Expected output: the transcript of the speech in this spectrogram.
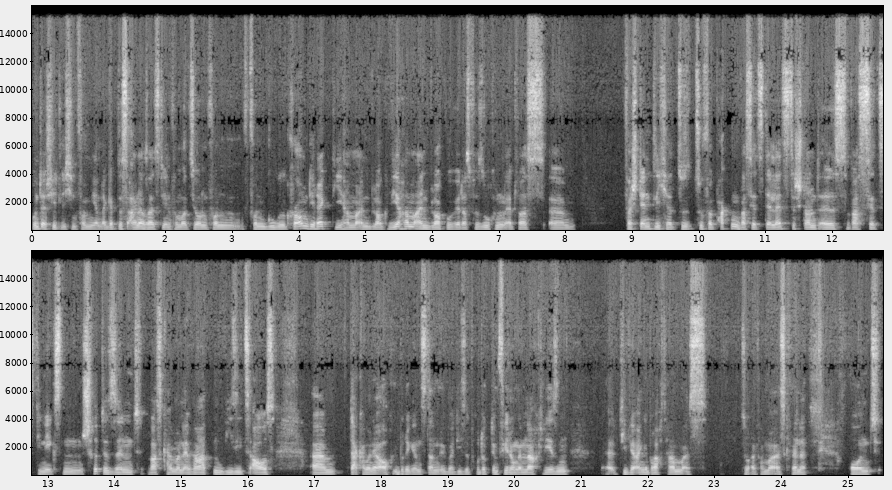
unterschiedlich informieren. Da gibt es einerseits die Informationen von, von Google Chrome direkt, die haben einen Blog. Wir haben einen Blog, wo wir das versuchen, etwas ähm, verständlicher zu, zu verpacken, was jetzt der letzte Stand ist, was jetzt die nächsten Schritte sind, was kann man erwarten, wie sieht's aus. Ähm, da kann man ja auch übrigens dann über diese Produktempfehlungen nachlesen, äh, die wir eingebracht haben, als so einfach mal als Quelle. Und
